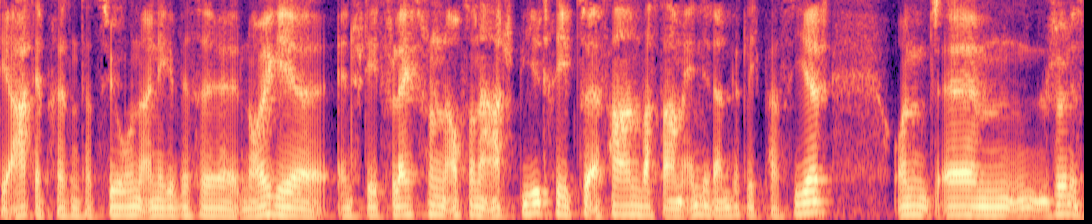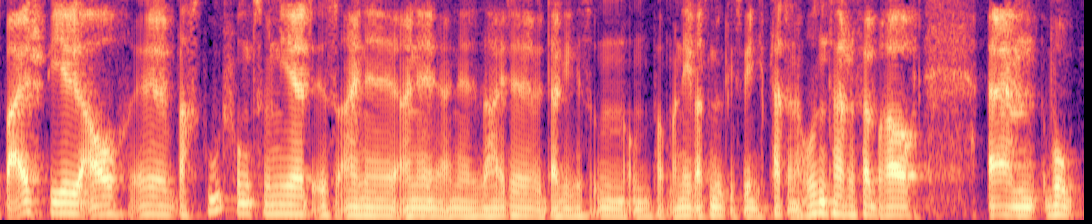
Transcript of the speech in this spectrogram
die Art der Präsentation eine gewisse Neugier entsteht, vielleicht schon auch so eine Art Spieltrieb zu erfahren, was da am Ende dann wirklich passiert und ähm, ein schönes Beispiel auch, äh, was gut funktioniert, ist eine, eine, eine Seite, da geht es um, um Portemonnaie, was möglichst wenig Platz in der Hosentasche verbraucht, ähm, wo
